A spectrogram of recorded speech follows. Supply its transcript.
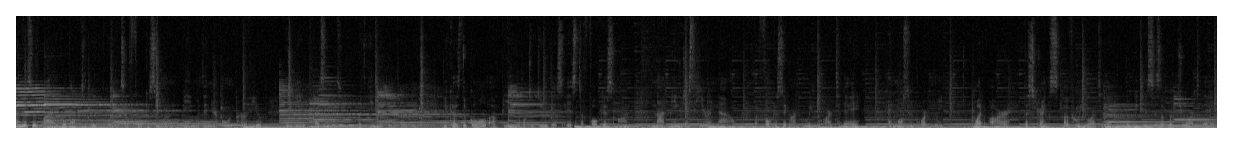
And this is why I go back to the importance of focusing on being within your own purview and being present within your own purview. Because the goal of being able to do this is to focus on not being just here and now, but focusing on who you are today, and most importantly, what are the strengths of who you are today, the weaknesses of what you are today,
